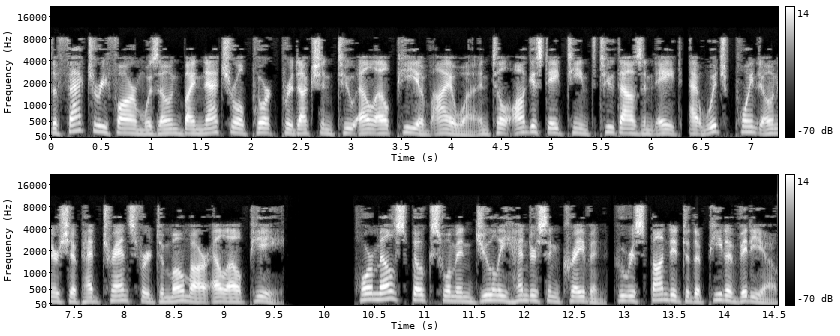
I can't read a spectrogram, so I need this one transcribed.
The factory farm was owned by Natural Pork Production II LLP of Iowa until August 18, 2008, at which point ownership had transferred to Momar LLP. Hormel spokeswoman Julie Henderson Craven, who responded to the PETA video,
